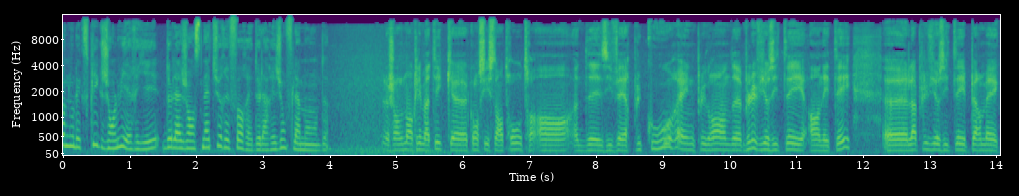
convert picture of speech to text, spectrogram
comme nous l'explique Jean-Louis Herrier de l'agence Nature et Forêt de la région flamande. Le changement climatique euh, consiste entre autres en des hivers plus courts et une plus grande pluviosité en été. Euh, la pluviosité permet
